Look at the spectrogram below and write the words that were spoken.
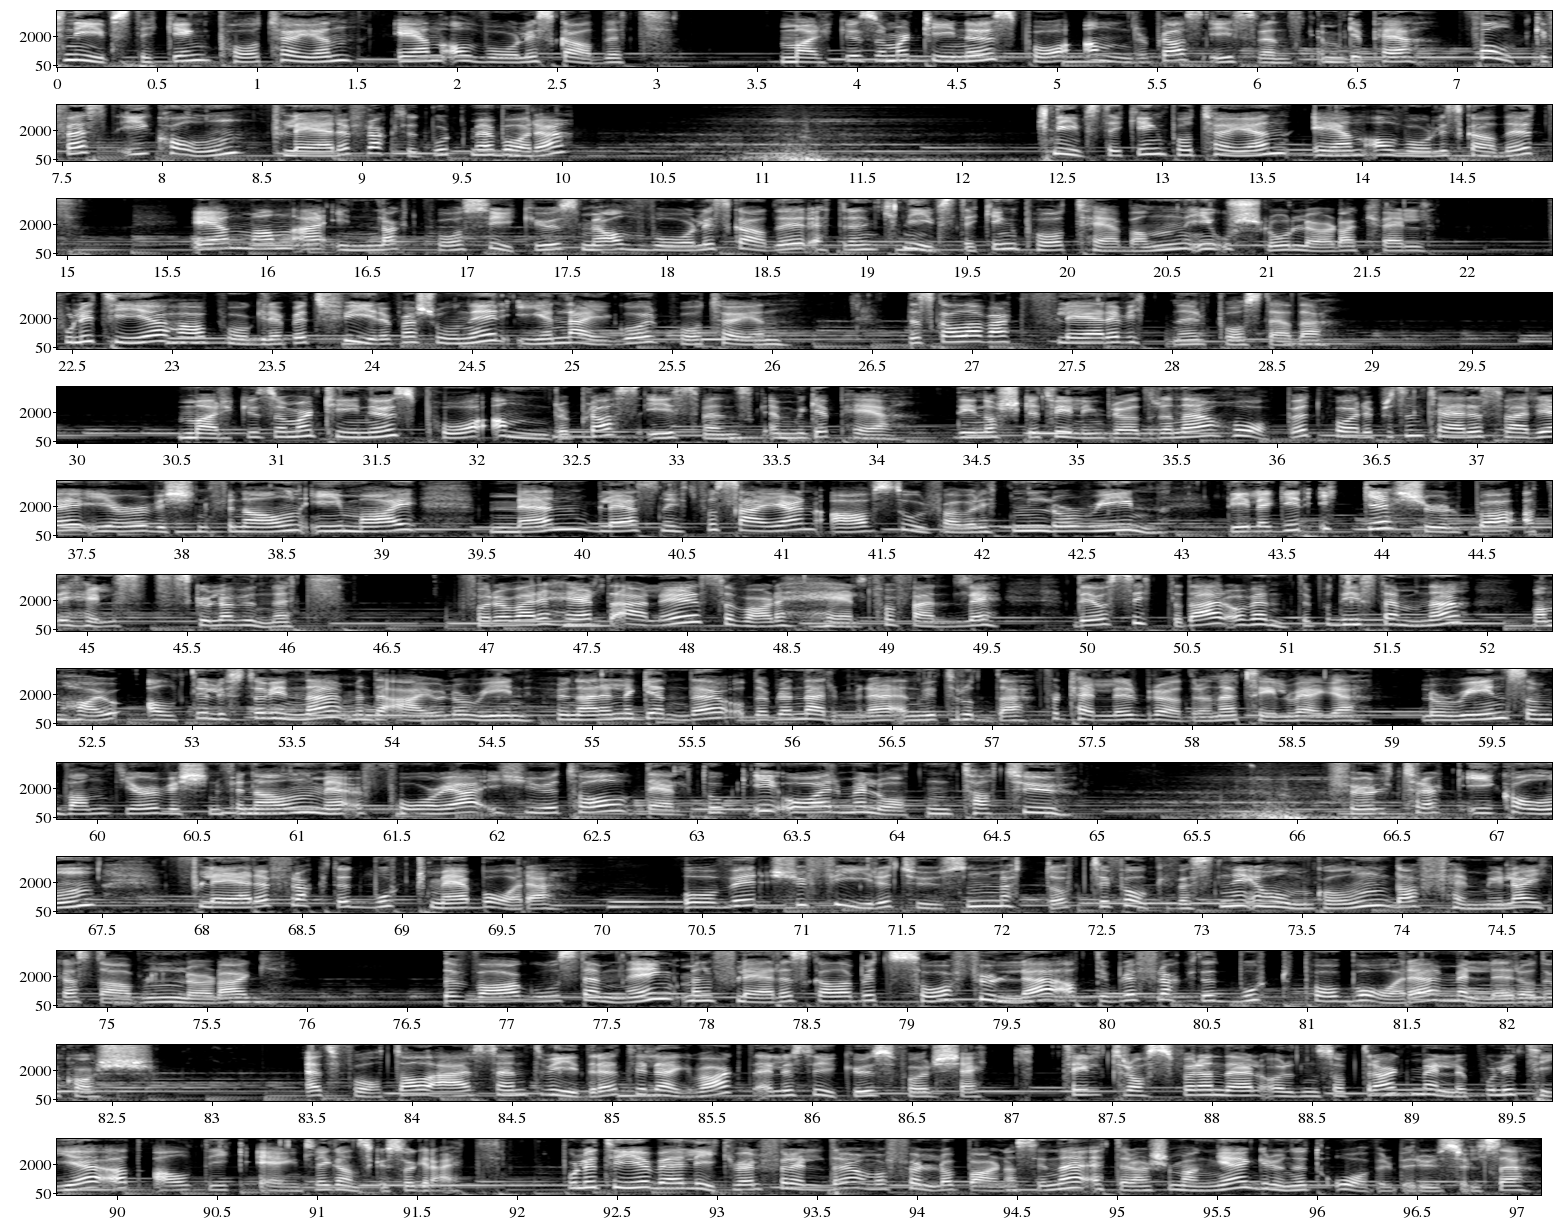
Knivstikking på Tøyen. En alvorlig skadet. Marcus og Martinus på andreplass i svensk MGP. Folkefest i Kollen. Flere fraktet bort med båre. Knivstikking på Tøyen. En alvorlig skadet. En mann er innlagt på sykehus med alvorlige skader etter en knivstikking på T-banen i Oslo lørdag kveld. Politiet har pågrepet fire personer i en leiegård på Tøyen. Det skal ha vært flere vitner på stedet. Marcus og Martinus på andreplass i svensk MGP. De norske tvillingbrødrene håpet på å representere Sverige i Eurovision-finalen i mai, men ble snytt for seieren av storfavoritten Loreen. De legger ikke skjul på at de helst skulle ha vunnet. For å være helt ærlig så var det helt forferdelig. Det å sitte der og vente på de stemmene Man har jo alltid lyst til å vinne, men det er jo Loreen. Hun er en legende, og det ble nærmere enn vi trodde, forteller brødrene til VG. Loreen, som vant Eurovision-finalen med Euphoria i 2012, deltok i år med låten 'Tattoo'. Fullt trøkk i Kollen. Flere fraktet bort med båre. Over 24 000 møtte opp til folkefesten i Holmenkollen da femmila gikk av stabelen lørdag. Det var god stemning, men flere skal ha blitt så fulle at de ble fraktet bort på båre, melder Røde Kors. Et fåtall er sendt videre til legevakt eller sykehus for sjekk. Til tross for en del ordensoppdrag melder politiet at alt gikk egentlig ganske så greit. Politiet ber likevel foreldre om å følge opp barna sine etter arrangementet grunnet overberuselse.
